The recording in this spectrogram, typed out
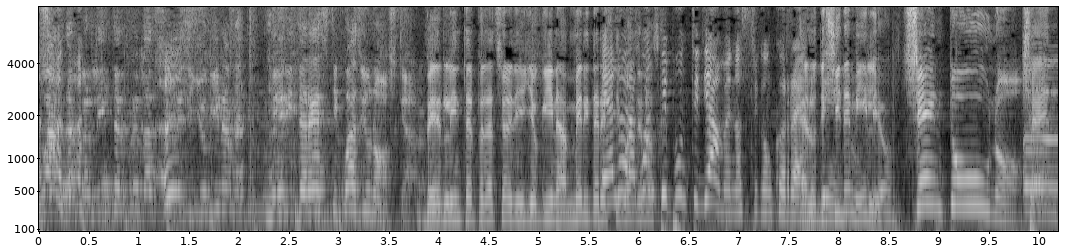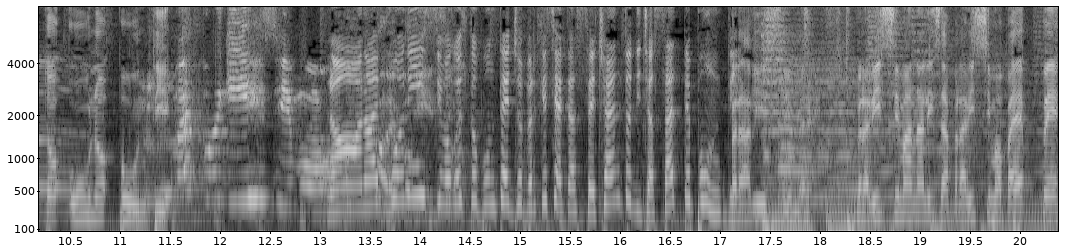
Guarda, per l'interpretazione di Yogina mer- meriteresti quasi un Oscar. Per l'interpretazione di yogina E meriteresti allora uno quanti punti diamo ai nostri concorrenti? Eh, lo decide Emilio. 101! 101 punti. Ma è pochissimo. No, no, è buonissimo questo punteggio perché siete a 617 punti. Bravissime. Bravissima Annalisa, bravissimo Peppe.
